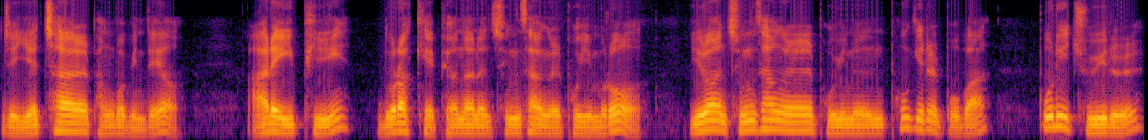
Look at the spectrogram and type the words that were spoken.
이제 예찰 방법인데요. 아래 잎이 노랗게 변하는 증상을 보이므로 이러한 증상을 보이는 포기를 뽑아 뿌리 주위를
